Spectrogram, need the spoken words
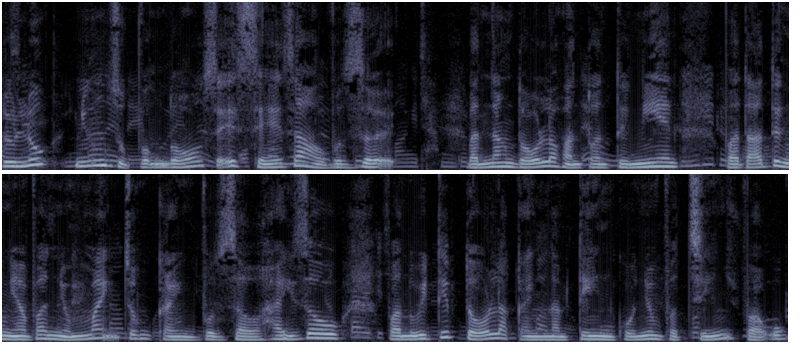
đôi lúc những dục vọng đó sẽ xé rào vượt dậy. Bản năng đó là hoàn toàn tự nhiên và đã từng nhà văn nhấn mạnh trong cảnh vượt dầu hái dâu và nối tiếp đó là cảnh làm tình của nhân vật chính và Úc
